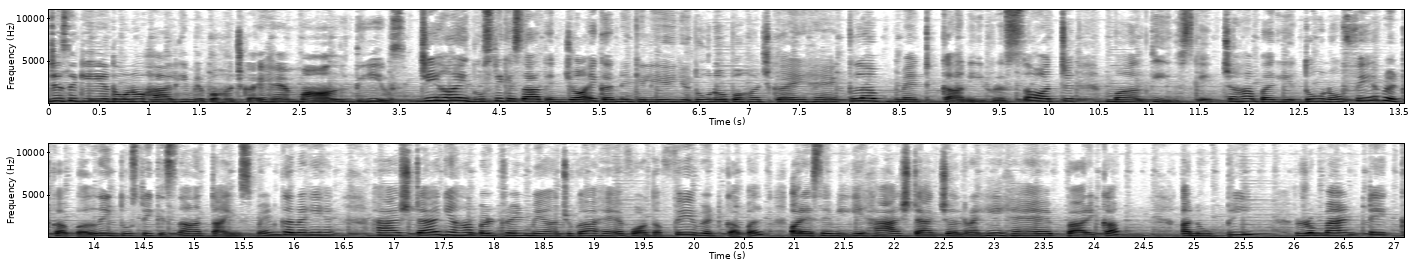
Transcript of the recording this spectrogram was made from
जैसे कि ये दोनों हाल ही में पहुँच गए हैं मालदीव्स। जी हाँ एक दूसरे के साथ एंजॉय करने के लिए ये दोनों पहुँच गए हैं Club Med Kani resort Maldives के, जहाँ पर ये दोनों फेवरेट कपल एक दूसरे के साथ टाइम टाइम स्पेंड कर रहे हैं। हैश टैग यहाँ पर ट्रेंड में आ चुका है फॉर द फेवरेट कपल और ऐसे में ये हैश टैग चल रहे हैं पारिका अनुप्री। रोमांटिक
